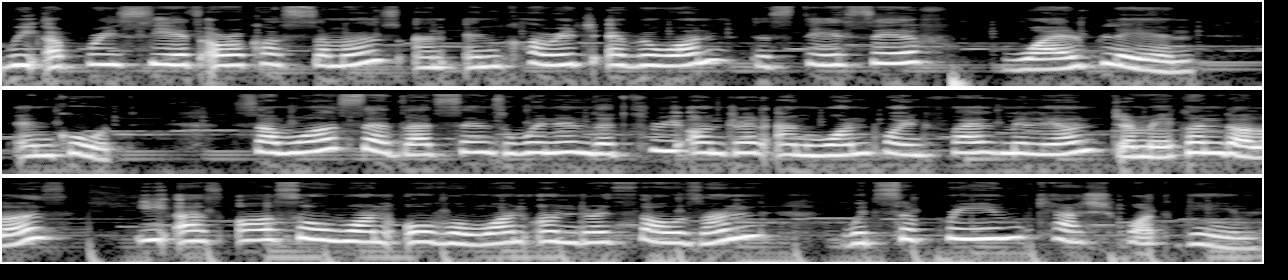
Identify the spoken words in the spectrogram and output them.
We appreciate our customers and encourage everyone to stay safe while playing. End quote. Samuel said that since winning the 301.5 million Jamaican dollars, he has also won over 100,000 with Supreme Cashpot game.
